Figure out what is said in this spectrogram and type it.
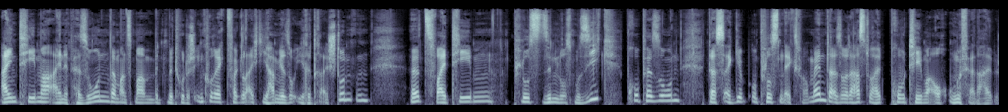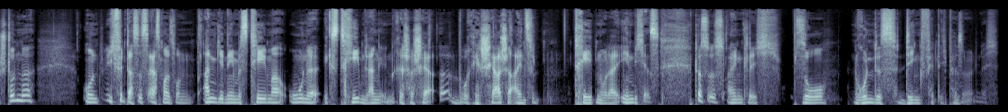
ein Thema, eine Person, wenn man es mal mit methodisch inkorrekt vergleicht, die haben ja so ihre drei Stunden, äh, zwei Themen plus sinnlos Musik pro Person. Das ergibt plus ein Experiment, also da hast du halt pro Thema auch ungefähr eine halbe Stunde. Und ich finde, das ist erstmal so ein angenehmes Thema, ohne extrem lange in Recherche, Recherche einzutreten oder ähnliches. Das ist eigentlich so ein rundes Ding, finde ich persönlich.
